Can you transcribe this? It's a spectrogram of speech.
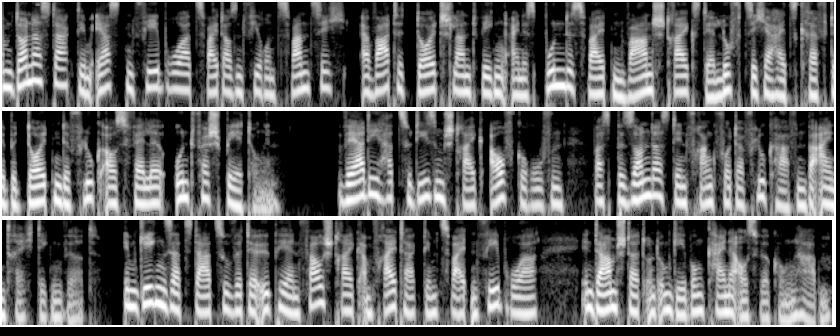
Am Donnerstag, dem 1. Februar 2024, erwartet Deutschland wegen eines bundesweiten Warnstreiks der Luftsicherheitskräfte bedeutende Flugausfälle und Verspätungen. Verdi hat zu diesem Streik aufgerufen, was besonders den Frankfurter Flughafen beeinträchtigen wird. Im Gegensatz dazu wird der ÖPNV-Streik am Freitag, dem 2. Februar, in Darmstadt und Umgebung keine Auswirkungen haben.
